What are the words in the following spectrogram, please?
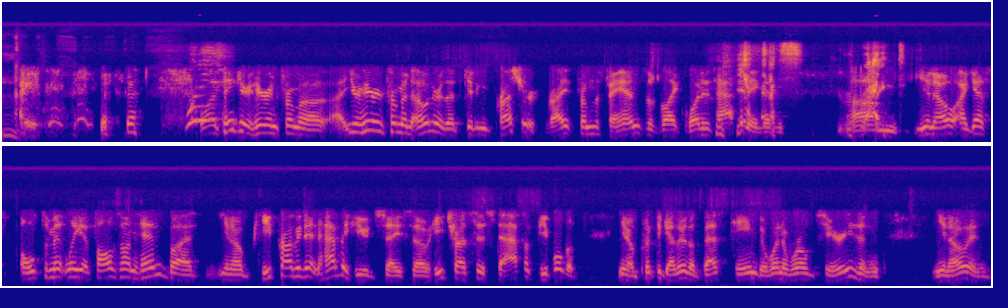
well, I think you're hearing from a you're hearing from an owner that's getting pressure, right, from the fans of like what is happening, yes. Um, you know, I guess ultimately it falls on him, but you know, he probably didn't have a huge say so. He trusts his staff of people to, you know, put together the best team to win a World Series, and you know, and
